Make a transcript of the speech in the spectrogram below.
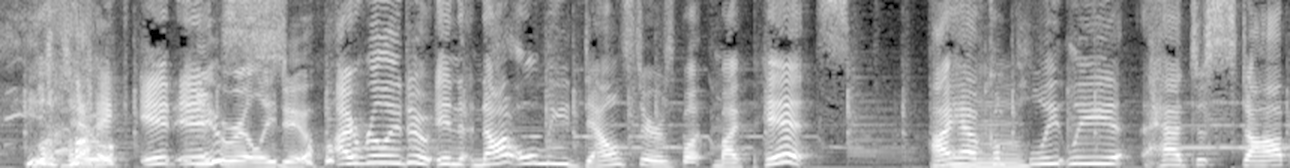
like it is. You really do. I really do. In not only downstairs, but my pits. I have mm-hmm. completely had to stop.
